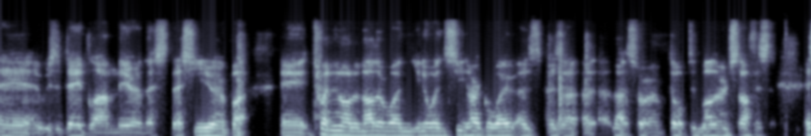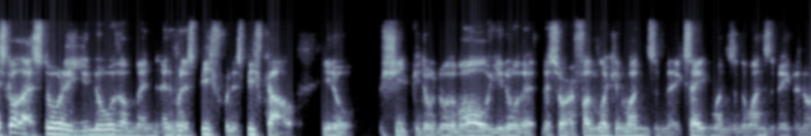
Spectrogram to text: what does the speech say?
uh, it was a dead lamb there this this year, but uh, twinning on another one, you know, and seeing her go out as as a, a, that sort of adopted mother and stuff. It's it's got that story. You know them, and, and when it's beef, when it's beef cattle, you know. Sheep, you don't know them all. You know the, the sort of fun-looking ones and the exciting ones and the ones that make the,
